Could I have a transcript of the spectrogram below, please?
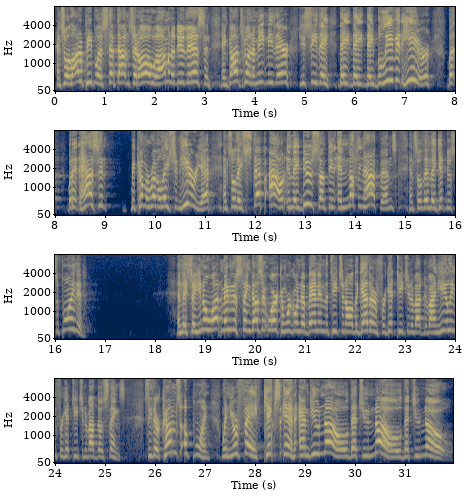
And so a lot of people have stepped out and said, Oh, well, I'm going to do this and, and God's going to meet me there. You see, they, they, they, they believe it here, but, but it hasn't become a revelation here yet. And so they step out and they do something and nothing happens. And so then they get disappointed and they say, you know what, maybe this thing doesn't work and we're going to abandon the teaching altogether and forget teaching about divine healing, forget teaching about those things. See, there comes a point when your faith kicks in and you know that you know that you know.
